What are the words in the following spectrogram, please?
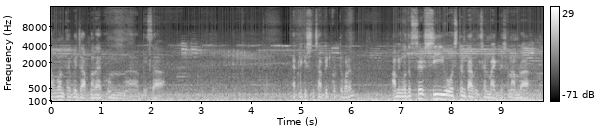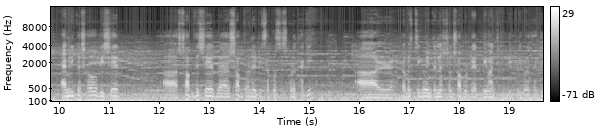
আহ্বান থাকবে যে আপনারা এখন ভিসা অ্যাপ্লিকেশন সাবমিট করতে পারেন। আমি মদস্যের CEO western travels and migration আমরা আমেরিকা সহ বিশ্বের সব দেশের সব ধরনের ভিসা প্রসেস করে থাকি। আর ডোমেস্টিক ও ইন্টারন্যাশনাল সব রুটের বিমান টিকিট বিক্রি করে থাকি।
